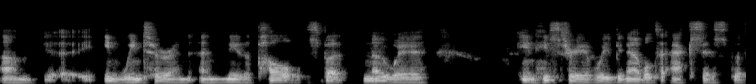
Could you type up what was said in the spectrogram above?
um, in winter and, and near the poles. But nowhere in history have we been able to access the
